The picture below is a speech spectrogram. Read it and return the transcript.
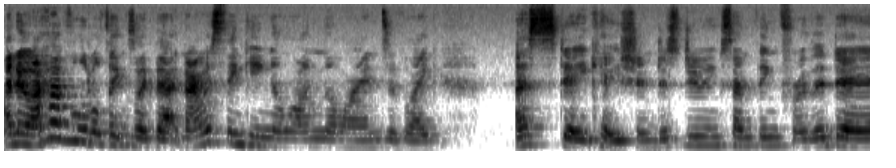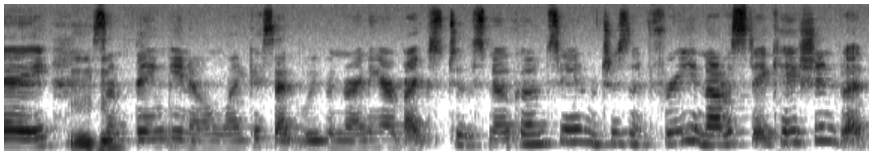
I know. I have little things like that, and I was thinking along the lines of like a staycation, just doing something for the day. Mhm. Something, you know, like I said, we've been riding our bikes to the snow cone stand, which isn't free and not a staycation, but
